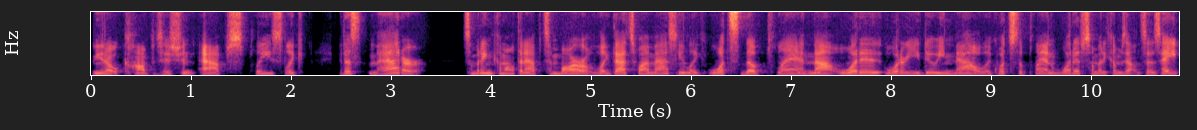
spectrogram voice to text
you know competition apps please like it doesn't matter. Somebody can come out with an app tomorrow. Like that's why i'm asking like what's the plan? Not what is what are you doing now? Like what's the plan? What if somebody comes out and says hey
